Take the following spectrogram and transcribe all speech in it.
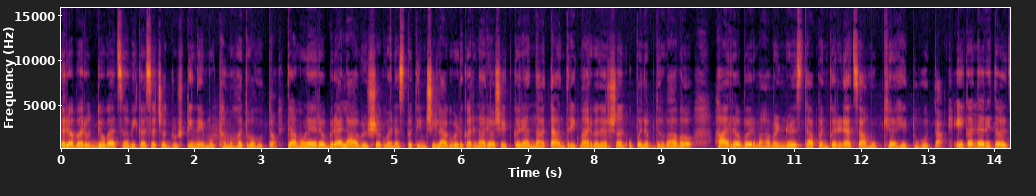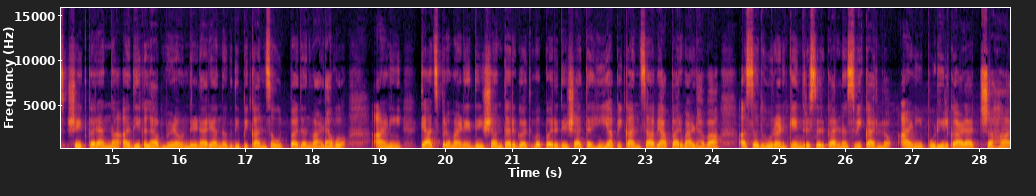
रबर उद्योगाचं विकासाच्या दृष्टीने मोठं महत्त्व होतं. त्यामुळे रबराला आवश्यक वनस्पतींची लागवड करणाऱ्या शेतकऱ्यांना तांत्रिक मार्गदर्शन उपलब्ध व्हावं हा रबर महामंडळ स्थापन करण्याचा मुख्य हेतू होता. एकंदरीतच शेतकऱ्यांना अधिक लाभ मिळवून देणाऱ्या नगदी पिकांचं उत्पादन वाढावं आणि त्याचप्रमाणे देशांतर्गत व परदेशातही या पिकांचा व्यापार वाढावा असं धोरण केंद्र सरकारनं स्वीकारलं. आणि पुढील काळात चहा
